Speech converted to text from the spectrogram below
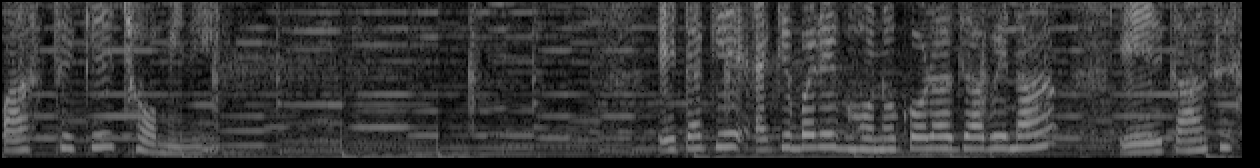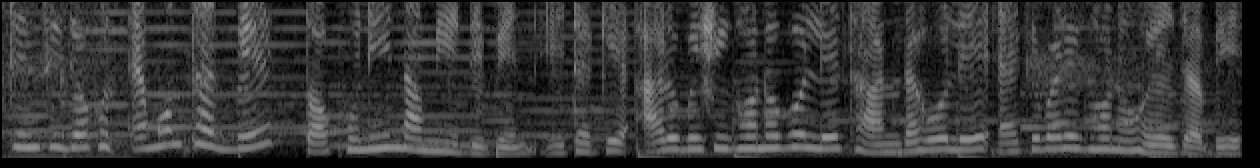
পাঁচ থেকে ছ মিনিট। এটাকে একেবারে ঘন করা যাবে না। এর কনসিস্টেন্সি যখন এমন থাকবে, তখনই নামিয়ে দেবেন। এটাকে আরও বেশি ঘন করলে ঠান্ডা হলে একেবারে ঘন হয়ে যাবে।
